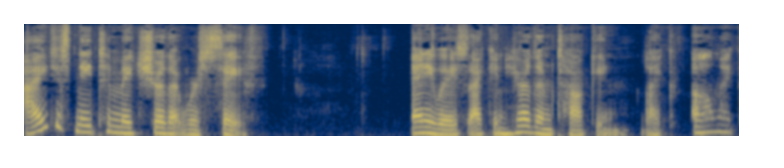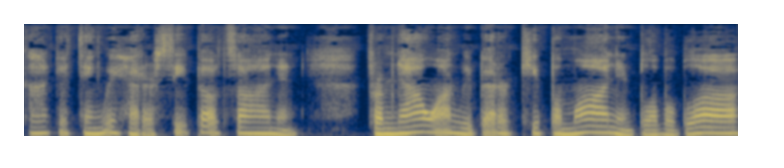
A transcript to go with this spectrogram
I just need to make sure that we're safe. Anyways, I can hear them talking like, oh my God, good thing we had our seatbelts on. And from now on, we better keep them on and blah, blah, blah.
